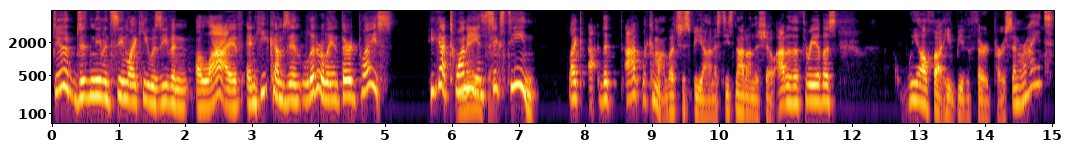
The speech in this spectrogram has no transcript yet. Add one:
dude didn't even seem like he was even alive, and he comes in literally in third place. He got twenty Amazing. and sixteen. Like uh, the uh, come on, let's just be honest. He's not on the show. Out of the three of us, we all thought he'd be the third person, right?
